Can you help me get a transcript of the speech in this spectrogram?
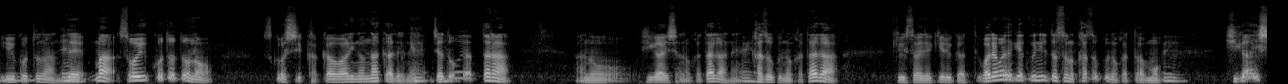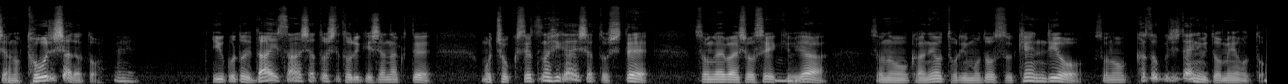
いうことなんで、えまあ、そういうこととの少し関わりの中でえねえじゃあどうやったらあの被害者の方がええ。ね家族の方が救済できるかって我々逆に言うとその家族の方はもうえ被害者の当事者だとええ。いうことで第三者として取り消しじゃなくてもう直接の被害者として損害賠償請求や、そのお金を取り戻す権利をその家族自体に認めようと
